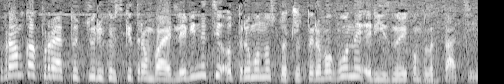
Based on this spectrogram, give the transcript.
В рамках проекту Цюріхівські трамваї для Вінниці отримано 104 вагони різної комплектації.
